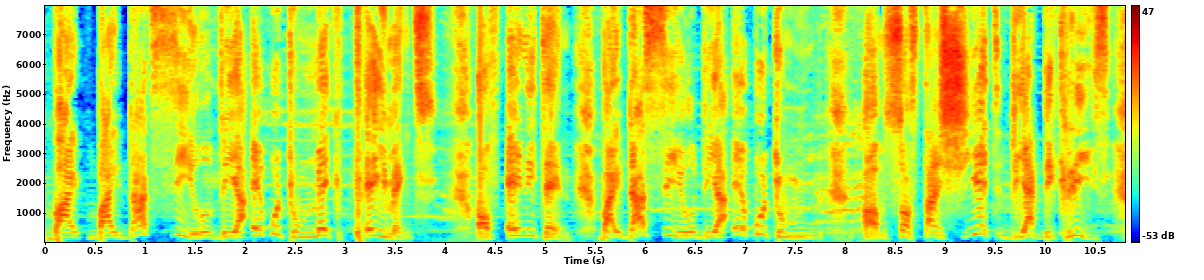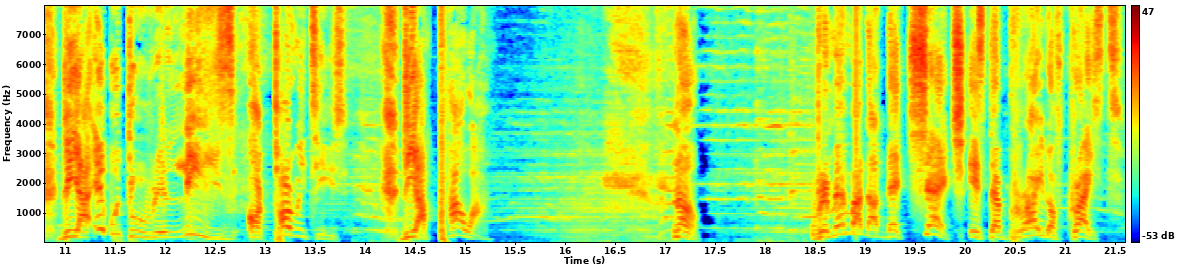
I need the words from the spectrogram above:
By, by that seal, they are able to make payment of anything. By that seal, they are able to um, substantiate their decrees, they are able to release authorities, their power. Now, remember that the church is the bride of Christ.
